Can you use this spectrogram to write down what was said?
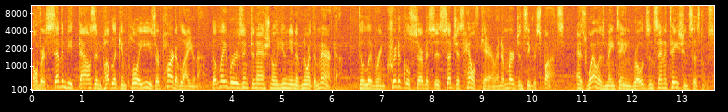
Over 70,000 public employees are part of LIUNA, the Laborers International Union of North America, delivering critical services such as healthcare and emergency response, as well as maintaining roads and sanitation systems.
